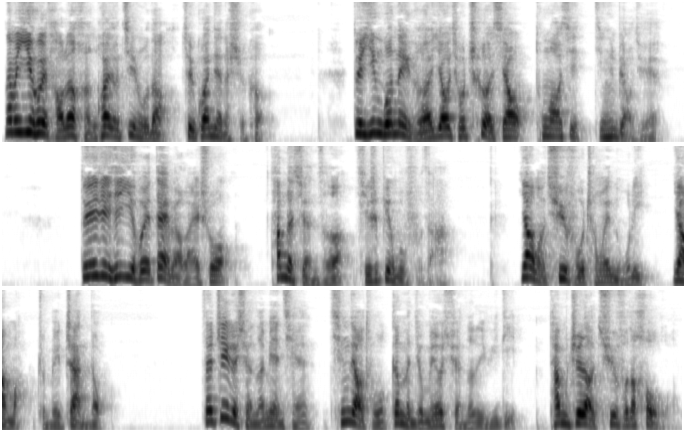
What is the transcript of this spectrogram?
那么，议会讨论很快就进入到最关键的时刻，对英国内阁要求撤销通告信进行表决。对于这些议会代表来说，他们的选择其实并不复杂：要么屈服成为奴隶，要么准备战斗。在这个选择面前，清教徒根本就没有选择的余地。他们知道屈服的后果。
